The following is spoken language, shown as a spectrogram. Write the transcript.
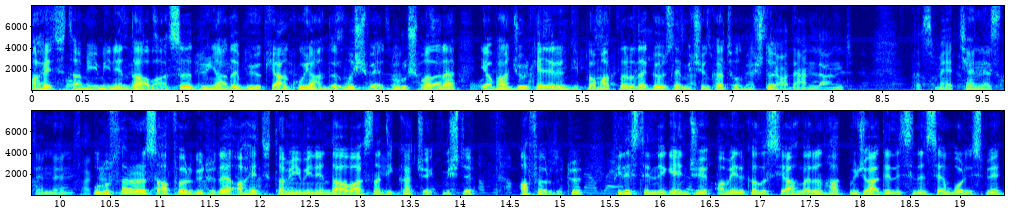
Ahed Tamimi'nin davası dünyada büyük yankı uyandırmış ve duruşmalara yabancı ülkelerin diplomatları da gözlem için katılmıştı. Westjordanland. Das Mädchen ist in den Ver- Uluslararası Af Örgütü de Ahed Tamimi'nin davasına dikkat çekmişti. Af Örgütü, Filistinli genci Amerikalı siyahların hak mücadelesinin sembol ismi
